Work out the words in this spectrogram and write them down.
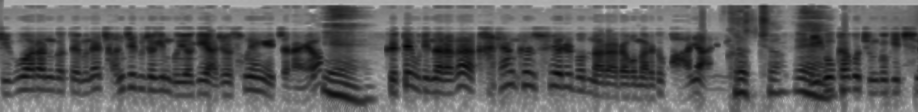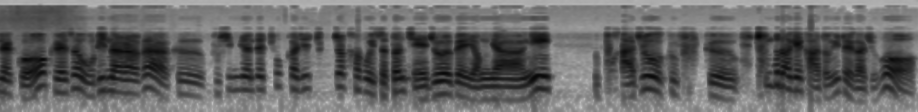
지구화라는 것 때문에 전 지구적인 무역이 아주 성행했잖아요. 예. 그때 우리나라가 가장 큰 수혜를 본 나라라고 말해도 과언이 아닙니다. 그렇죠. 예. 미국하고 중국이 친했고 그래서 우리나라가 그 90년대 초까지 축적하고 있었던 제조업의 역량이 아주 그, 그 충분하게 가동이 돼가지고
